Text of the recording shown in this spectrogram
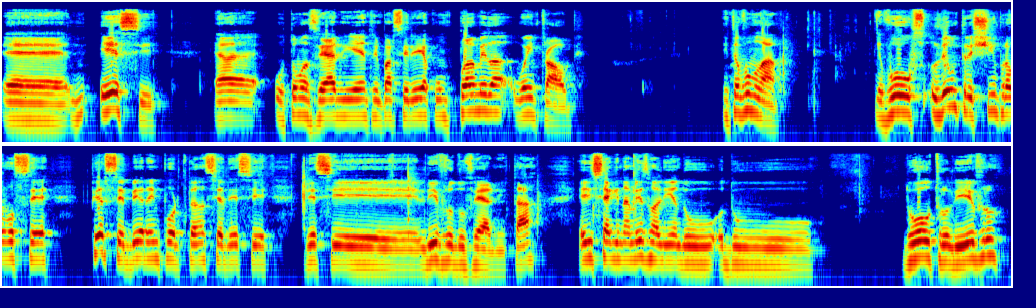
É, esse, é, o Thomas Verne entra em parceria com Pamela Weintraub. Então vamos lá. Eu vou ler um trechinho para você perceber a importância desse, desse livro do Verne, tá? Ele segue na mesma linha do, do, do outro livro,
